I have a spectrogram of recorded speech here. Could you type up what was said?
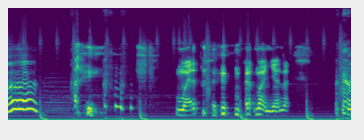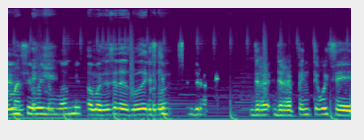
¡Ah! Muerto. Mañana. Aman- Sí, güey, no mames. Amanece desnudo y Es con un. de repente, de, re- de repente, güey, se.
